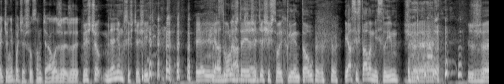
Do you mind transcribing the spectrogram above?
Peťo, nepotešil som ťa, ale že... že... Vieš čo, mňa nemusíš tešiť. ja, ja Dôležité rád, je, že... že tešíš svojich klientov. Ja si stále myslím, že že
